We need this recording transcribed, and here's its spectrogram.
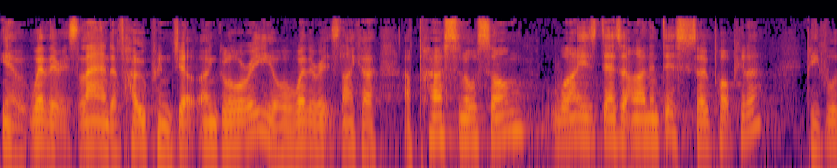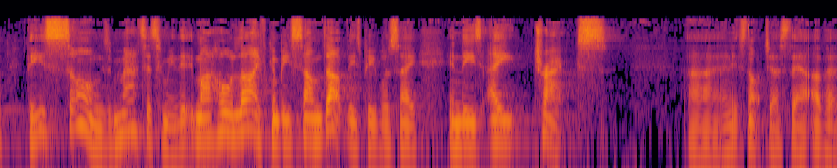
you know, whether it's Land of Hope and, and Glory or whether it's like a, a personal song. Why is Desert Island Disc so popular? people, these songs matter to me. My whole life can be summed up, these people say, in these eight tracks. Uh, and it's not just there, other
